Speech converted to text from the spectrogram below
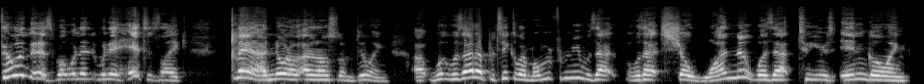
doing this but when it when it hits it's like man, I know what, I know what I'm doing. Uh, was that a particular moment for me? Was that was that show one? Was that two years in going?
